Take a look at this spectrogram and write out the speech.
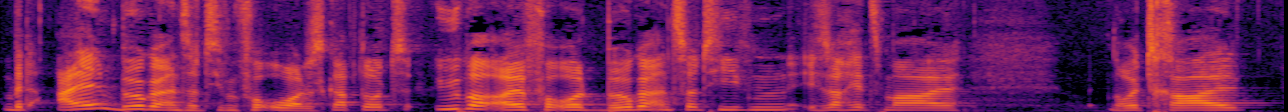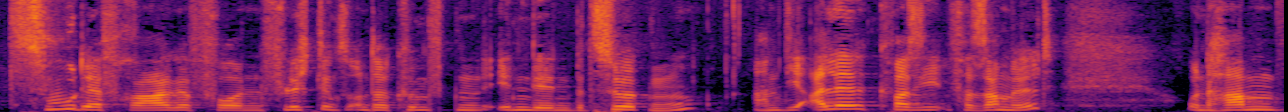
mit allen Bürgerinitiativen vor Ort, es gab dort überall vor Ort Bürgerinitiativen, ich sage jetzt mal neutral zu der Frage von Flüchtlingsunterkünften in den Bezirken, haben die alle quasi versammelt und haben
